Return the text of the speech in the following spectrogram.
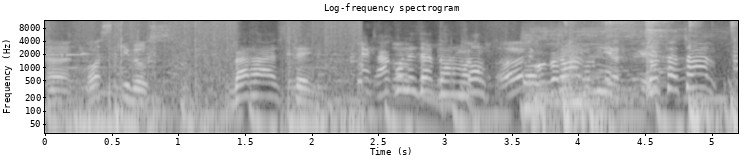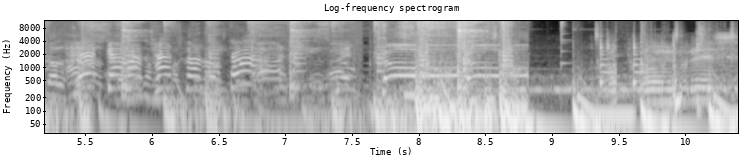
হ্যাঁ বস কি দোষ? বের হয়ে আসতে এখনই যা ধর্ম। চল চল। চল। ছাড় কর দোস্ত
